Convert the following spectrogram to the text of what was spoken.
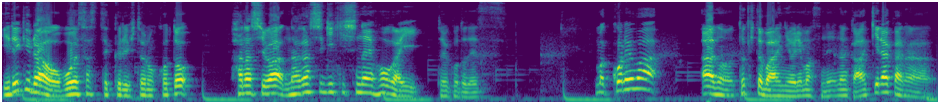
イレギュラーを覚えさせてくる人のこと、話は流し聞きしない方がいいということです。まあ、これは、あの、時と場合によりますね。なんか明らかな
